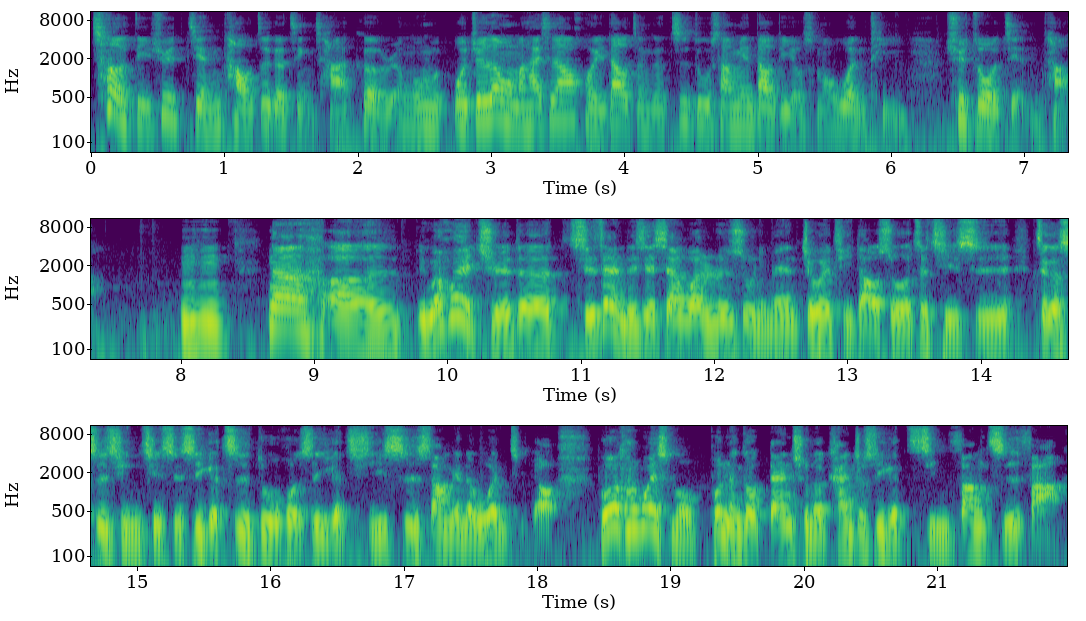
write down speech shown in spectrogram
彻底去检讨这个警察个人，我我觉得我们还是要回到整个制度上面，到底有什么问题去做检讨。嗯哼，那呃，你们会觉得，其实，在你们一些相关的论述里面，就会提到说，这其实这个事情其实是一个制度或者是一个歧视上面的问题哦。不过，他为什么不能够单纯的看，就是一个警方执法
